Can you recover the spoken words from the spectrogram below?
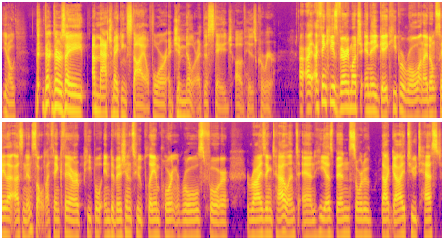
you know, th- there's a, a matchmaking style for a Jim Miller at this stage of his career. I, I think he's very much in a gatekeeper role, and I don't say that as an insult. I think there are people in divisions who play important roles for rising talent, and he has been sort of that guy to test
